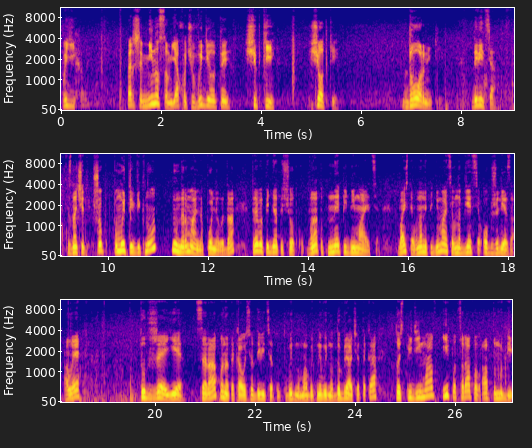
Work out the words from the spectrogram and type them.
поїхали. Першим мінусом я хочу виділити щітки, щотки, дворники. Дивіться, значить, щоб помити вікно, ну нормально, поняли, да? Треба підняти щотку. Вона тут не піднімається. Бачите, вона не піднімається, вона б'ється об железо. Але тут вже є царапина така, ось дивіться, тут видно, мабуть, не видно, добряча така. Хтось підіймав і поцарапав автомобіль.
